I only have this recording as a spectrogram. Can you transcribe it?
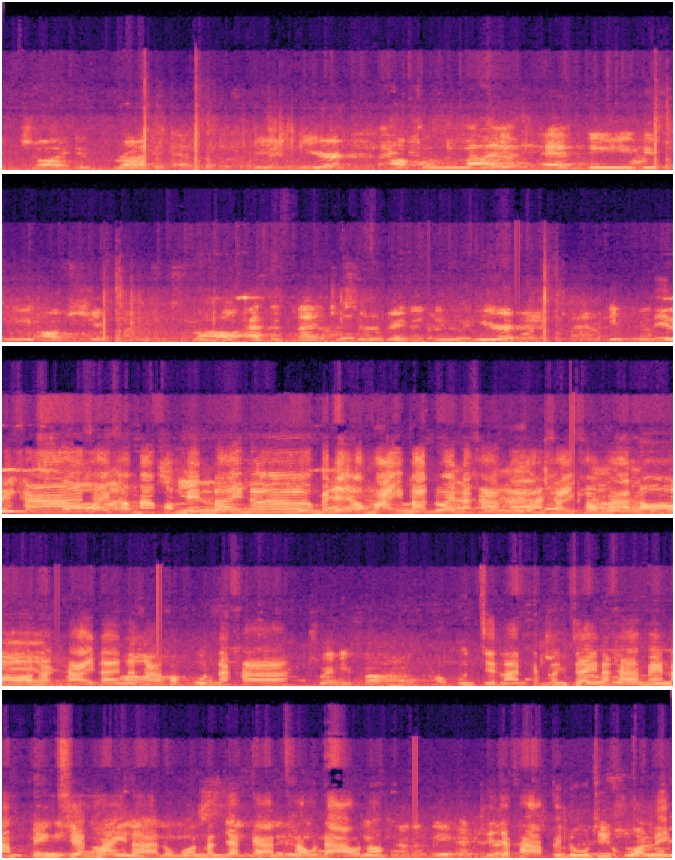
enjoy the bright atmosphere here of the life and the beauty of Chiang Mai as well at the night to celebrate the new year. And it will ดีนะคะ ใครเข้ามาคอมเมนต์ได้เนอะไม่ได้เอาไมค์มาด้วยนะคะนะ ใครเข้ามาเนาะทักทายได้นะคะ ขอบคุณนะคะ 25. ขอบคุณเจ็ดล้านกำลังใจนะคะ แม่น้ำปิงเชียงใหม่นะคะ ทุกคนบรรยากาศเขาดาวน์เนาะ เดี๋ยวจะพาไปดูที่ขัวเหล็ก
